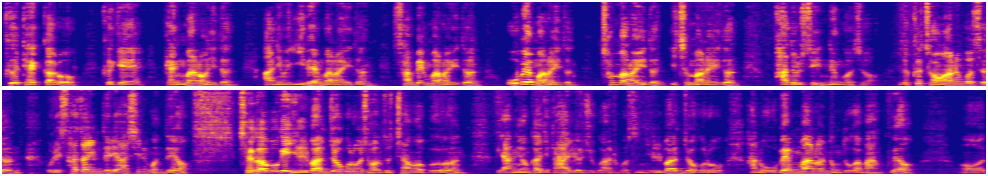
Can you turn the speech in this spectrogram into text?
그 대가로 그게 100만 원이든 아니면 200만 원이든 300만 원이든 500만 원이든 1000만 원이든 2000만 원이든 받을 수 있는 거죠. 그래서 그 정하는 것은 우리 사장님들이 하시는 건데요. 제가 보기에 일반적으로 전수 창업은 양념까지 다 알려주고 하는 것은 일반적으로 한 500만 원 정도가 많고요. 어,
